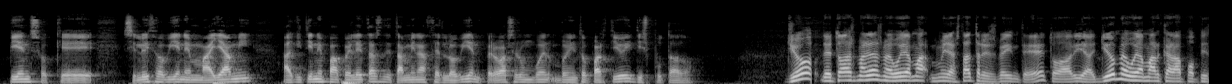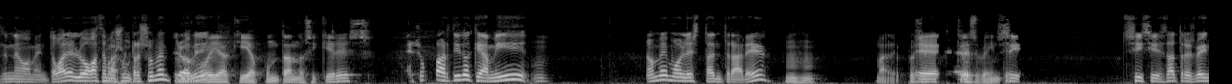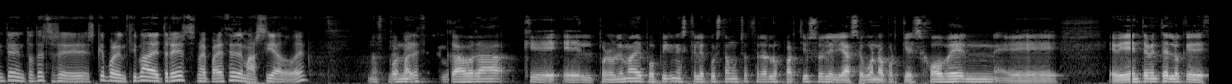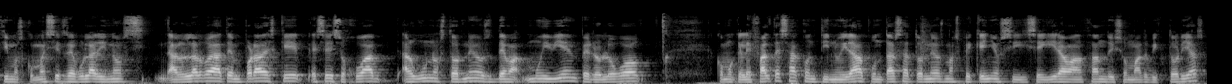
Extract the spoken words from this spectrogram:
pienso que si lo hizo bien en Miami, aquí tiene papeletas de también hacerlo bien, pero va a ser un buen, bonito partido y disputado. Yo, de todas maneras, me voy a... Mira, está 3.20, ¿eh? Todavía. Yo me voy a marcar a Popis de momento, ¿vale? Luego hacemos un resumen, pero... Lo voy aquí apuntando si quieres. Es un partido que a mí no me molesta entrar, ¿eh? Vale, pues 3.20. Sí. Sí, sí, está 3.20, entonces eh, es que por encima de 3 me parece demasiado, ¿eh? Nos pone Cabra que el problema de Popirin es que le cuesta mucho cerrar los partidos, suele liarse. Bueno, porque es joven, eh, evidentemente es lo que decimos, como es irregular y no a lo largo de la temporada es que es eso, juega algunos torneos de, muy bien, pero luego como que le falta esa continuidad, apuntarse a torneos más pequeños y seguir avanzando y sumar victorias.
